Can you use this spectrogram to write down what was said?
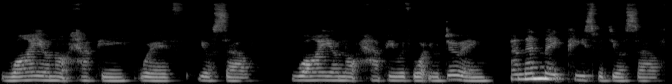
why you're not happy with yourself, why you're not happy with what you're doing, and then make peace with yourself.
